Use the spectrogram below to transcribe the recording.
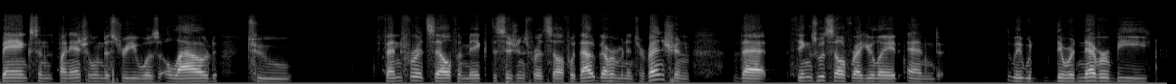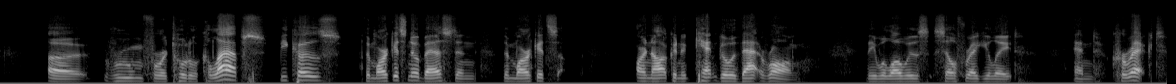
banks and the financial industry was allowed to fend for itself and make decisions for itself without government intervention, that things would self-regulate and we would, there would never be uh, room for a total collapse because the markets know best and the markets are not going to can't go that wrong. They will always self-regulate and correct.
